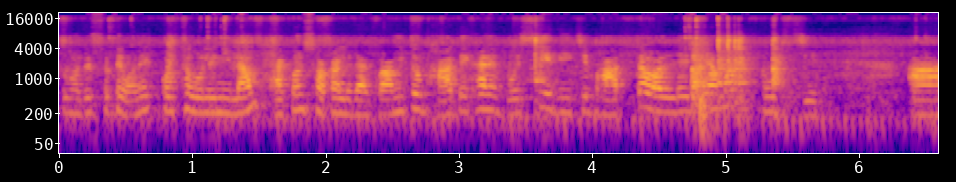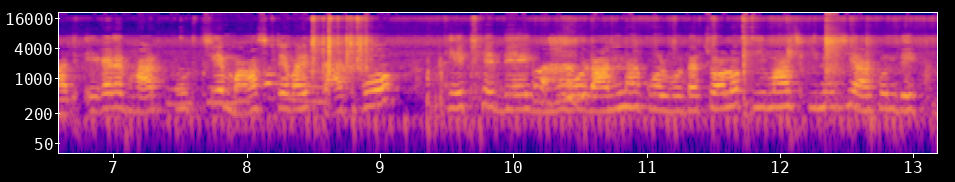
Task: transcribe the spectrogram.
তোমাদের সাথে অনেক কথা বলে নিলাম। এখন সকালে দেখো আমি তো ভাত এখানে বসিয়ে দিয়েছি। ভাতটা অলরেডি আমার ফুটছে। আর এখানে ভাত ফুটছে মাছটা এবারে কাটবো। কেটে দেখব রান্না করব। তা চলো কি মাছ কিনেছি এখন দেখি।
